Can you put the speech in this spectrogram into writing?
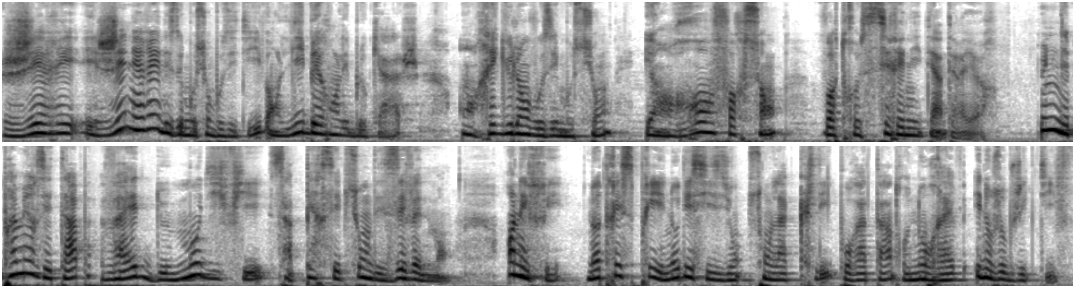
gérer et générer des émotions positives en libérant les blocages, en régulant vos émotions et en renforçant votre sérénité intérieure. Une des premières étapes va être de modifier sa perception des événements. En effet, notre esprit et nos décisions sont la clé pour atteindre nos rêves et nos objectifs.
